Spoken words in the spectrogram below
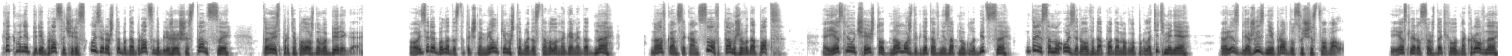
как мне перебраться через озеро, чтобы добраться до ближайшей станции, то есть противоположного берега. Озеро было достаточно мелким, чтобы доставало ногами до дна, но в конце концов там же водопад. Если учесть, что дно может где-то внезапно углубиться, да и само озеро водопада могло поглотить меня, риск для жизни и правда существовал. Если рассуждать холоднокровно,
